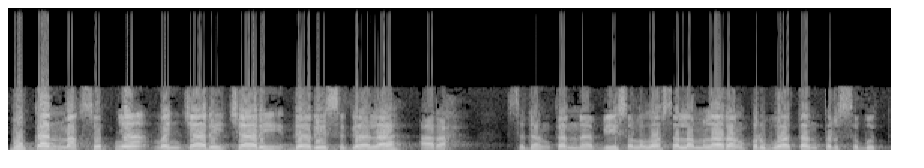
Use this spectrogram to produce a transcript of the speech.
Bukan maksudnya mencari-cari dari segala arah. Sedangkan Nabi sallallahu alaihi melarang perbuatan tersebut.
